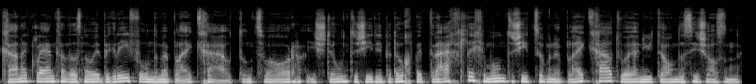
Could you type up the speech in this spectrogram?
kennengelernt haben, als neue Begriff, und einem Blackout. Und zwar ist der Unterschied eben doch beträchtlich. Im Unterschied zu einem Blackout, wo ja nichts anderes ist als ein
